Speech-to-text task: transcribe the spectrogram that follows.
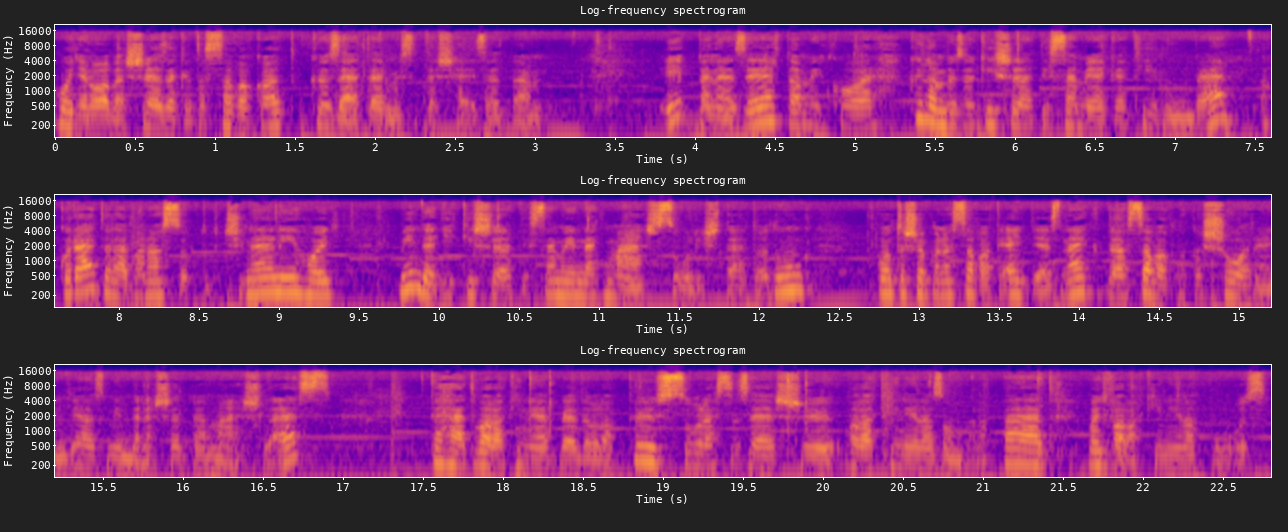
hogyan olvassa ezeket a szavakat közel természetes helyzetben. Éppen ezért, amikor különböző kísérleti személyeket hívunk be, akkor általában azt szoktuk csinálni, hogy mindegyik kísérleti személynek más szólistát adunk, pontosabban a szavak egyeznek, de a szavaknak a sorrendje az minden esetben más lesz. Tehát valakinél például a pősz szó lesz az első, valakinél azonban a pád, vagy valakinél a póz.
